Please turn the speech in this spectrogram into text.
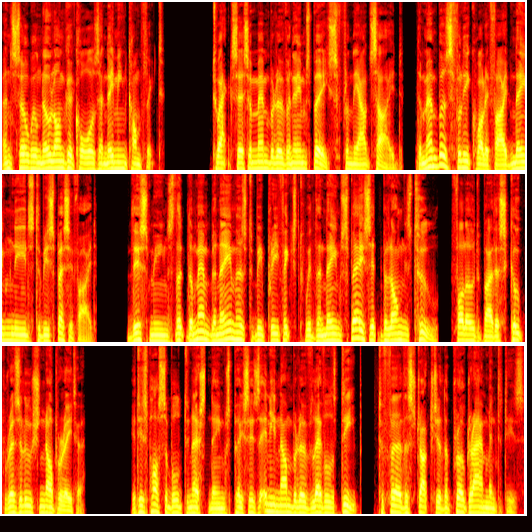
and so will no longer cause a naming conflict. To access a member of a namespace from the outside, the member's fully qualified name needs to be specified. This means that the member name has to be prefixed with the namespace it belongs to, followed by the scope resolution operator. It is possible to nest namespaces any number of levels deep to further structure the program entities.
